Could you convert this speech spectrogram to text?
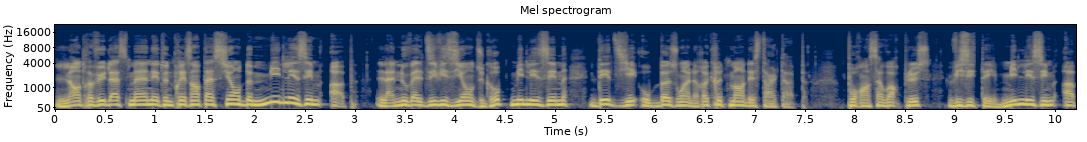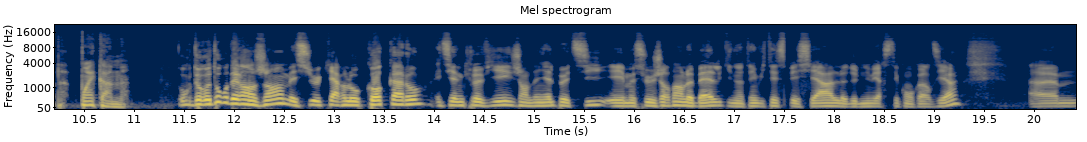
L'entrevue de la semaine est une présentation de Millésime Up, la nouvelle division du groupe Millésime dédiée aux besoins de recrutement des startups. Pour en savoir plus, visitez millésimeup.com. Donc, de retour aux dérangeants, messieurs Carlo Coccaro, Étienne Crevier, Jean-Daniel Petit et monsieur Jordan Lebel, qui est notre invité spécial de l'Université Concordia. Euh,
